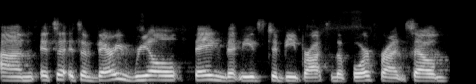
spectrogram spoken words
um, it's a it's a very real thing that needs to be brought to the forefront. So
